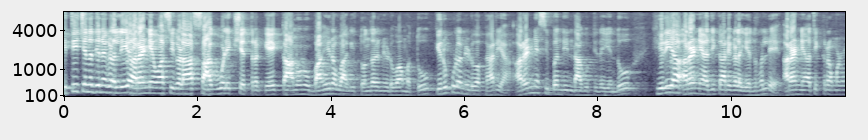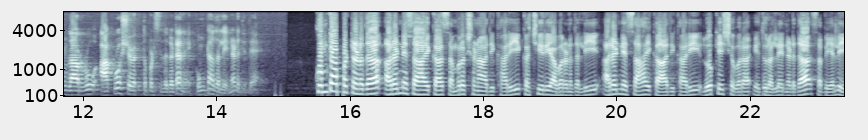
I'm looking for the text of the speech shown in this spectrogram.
ಇತ್ತೀಚಿನ ದಿನಗಳಲ್ಲಿ ಅರಣ್ಯವಾಸಿಗಳ ಸಾಗುವಳಿ ಕ್ಷೇತ್ರಕ್ಕೆ ಕಾನೂನು ಬಾಹಿರವಾಗಿ ತೊಂದರೆ ನೀಡುವ ಮತ್ತು ಕಿರುಕುಳ ನೀಡುವ ಕಾರ್ಯ ಅರಣ್ಯ ಸಿಬ್ಬಂದಿಯಿಂದಾಗುತ್ತಿದೆ ಎಂದು ಹಿರಿಯ ಅರಣ್ಯ ಅಧಿಕಾರಿಗಳ ಎದುರಲ್ಲೇ ಅರಣ್ಯ ಅತಿಕ್ರಮಣದಾರರು ಆಕ್ರೋಶ ವ್ಯಕ್ತಪಡಿಸಿದ ಘಟನೆ ಕುಮಟಾದಲ್ಲಿ ನಡೆದಿದೆ. ಕುಮಟಾ ಪಟ್ಟಣದ ಅರಣ್ಯ ಸಹಾಯಕ ಸಂರಕ್ಷಣಾಧಿಕಾರಿ ಕಚೇರಿ ಆವರಣದಲ್ಲಿ ಅರಣ್ಯ ಸಹಾಯಕ ಅಧಿಕಾರಿ ಲೋಕೇಶ್ ಅವರ ಎದುರಲ್ಲೇ ನಡೆದ ಸಭೆಯಲ್ಲಿ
